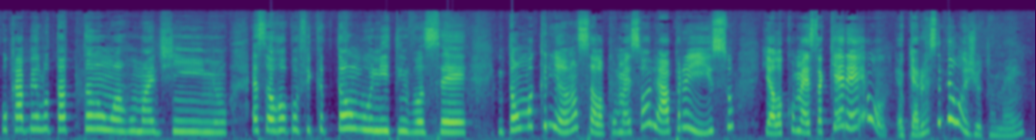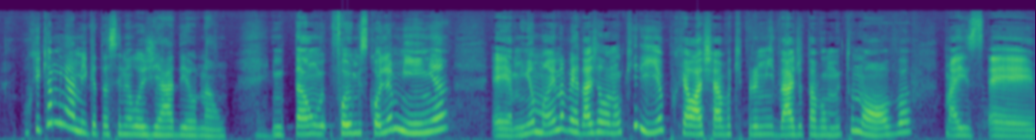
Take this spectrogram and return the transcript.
O cabelo tá tão arrumadinho. Essa roupa fica tão bonita em você". Então uma criança, ela começa a olhar pra isso e ela começa a querer, eu, eu quero receber elogio também. Por que, que a minha amiga tá sendo elogiada e eu não? Então, foi uma escolha minha. É, a minha mãe, na verdade, ela não queria, porque ela achava que pra minha idade eu tava muito nova. Mas é,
